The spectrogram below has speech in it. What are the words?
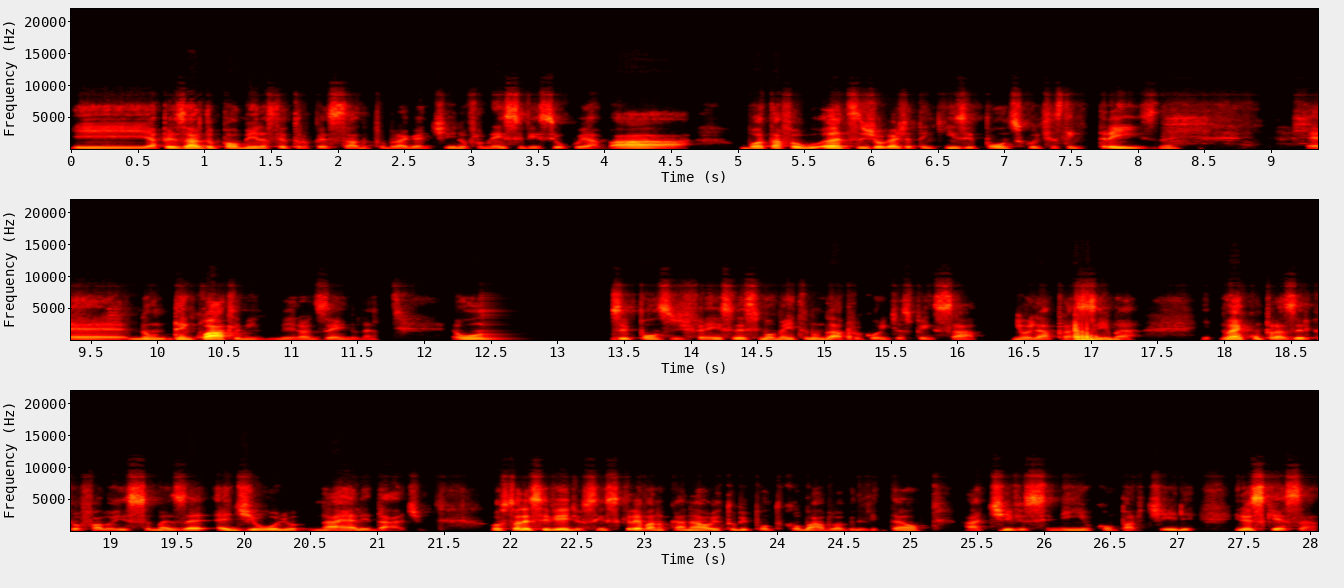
E apesar do Palmeiras ter tropeçado para o Bragantino, o Fluminense venceu o Cuiabá, o Botafogo antes de jogar já tem 15 pontos, o Corinthians tem 3, né? É, não tem 4, melhor dizendo, né? É 11 pontos de diferença. Nesse momento não dá para o Corinthians pensar em olhar para cima. Não é com prazer que eu falo isso, mas é, é de olho na realidade. Gostou desse vídeo? Se inscreva no canal youtube.com.br blog do Vitão, ative o sininho, compartilhe e não esqueça,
